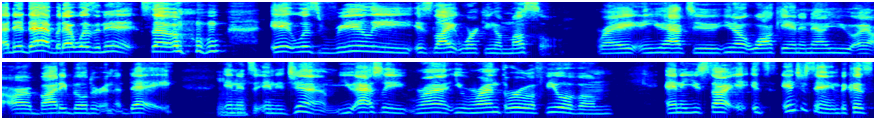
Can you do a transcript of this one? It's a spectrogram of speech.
I did that, but that wasn't it. So it was really it's like working a muscle, right? And you have to, you know, walk in and now you are a bodybuilder in a day mm-hmm. and it's in a gym. You actually run, you run through a few of them and you start it's interesting because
